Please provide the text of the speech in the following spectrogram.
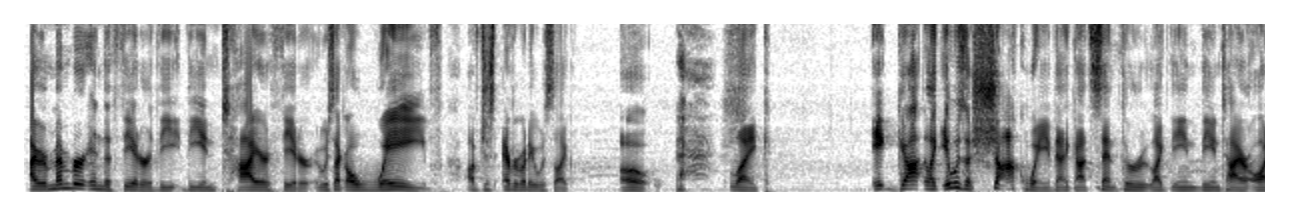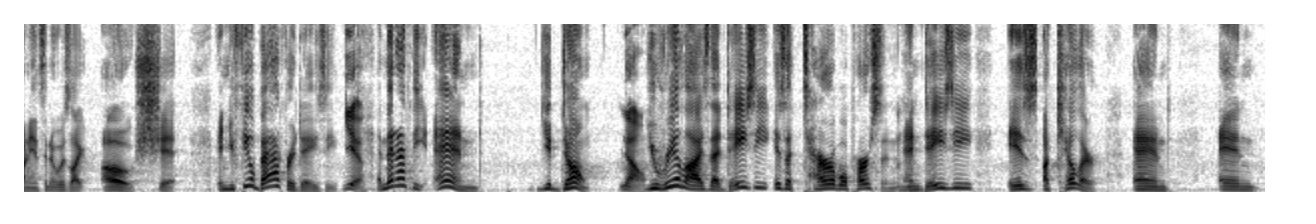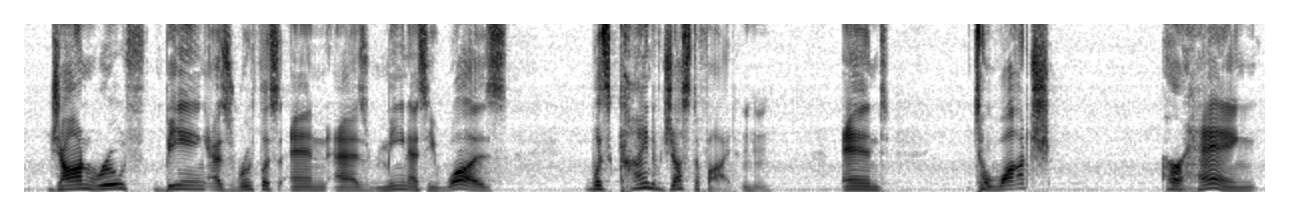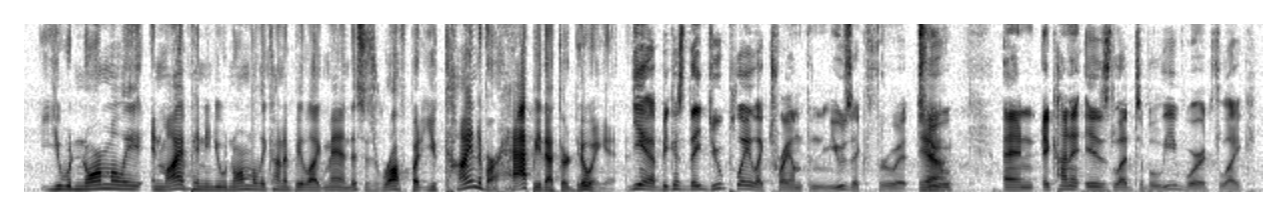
I remember in the theater, the the entire theater, it was like a wave of just everybody was like, "Oh," like it got like it was a shock wave that got sent through like the the entire audience, and it was like, "Oh shit!" And you feel bad for Daisy, Yeah. And then at the end, you don't. No. you realize that Daisy is a terrible person, Mm-hmm. and Daisy is a killer, and and John Ruth being as ruthless and as mean as he was was kind of justified. Mm-hmm. And to watch her hang, you would normally, in my opinion, you would normally kind of be like, man, this is rough, but you kind of are happy that they're doing it. Yeah, because they do play like triumphant music through it too. Yeah. And it kind of is led to believe where it's like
